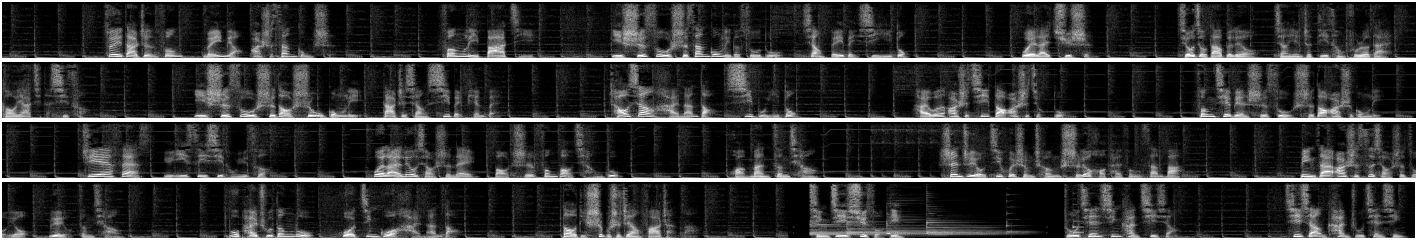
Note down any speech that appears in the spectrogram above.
最大阵风每秒二十三公尺，风力八级，以时速十三公里的速度向北北西移动。未来趋势，九九 W 将沿着低层副热带高压脊的西侧，以时速十到十五公里，大致向西北偏北，朝向海南岛西部移动。海温二十七到二十九度，风切变时速十到二十公里。GFS 与 EC 系统预测，未来六小时内保持风暴强度，缓慢增强。甚至有机会生成十六号台风三八，并在二十四小时左右略有增强，不排除登陆或经过海南岛。到底是不是这样发展呢？请继续锁定竹签星看气象，气象看竹签星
